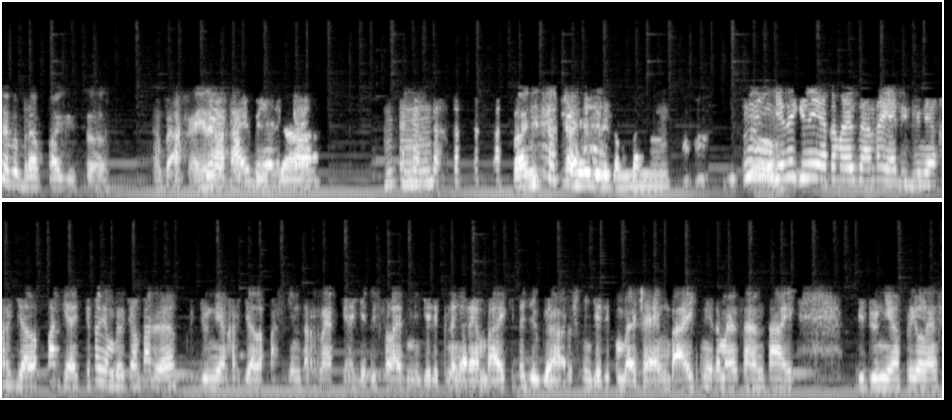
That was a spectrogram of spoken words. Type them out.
ada beberapa gitu. Sampai akhirnya ya, akak juga banyak ya. akhirnya jadi temen gitu. Hmm, jadi gini ya teman santai ya di dunia kerja lepas ya kita ambil contoh adalah dunia kerja lepas internet ya jadi selain menjadi pendengar yang baik kita juga harus menjadi pembaca yang baik nih teman santai di dunia freelance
